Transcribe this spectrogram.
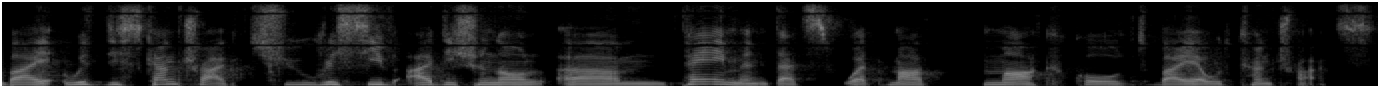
by with this contract to receive additional um, payment. That's what Marc, Marc called buyout contracts.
